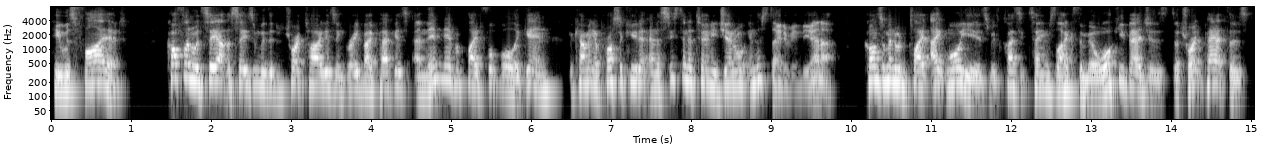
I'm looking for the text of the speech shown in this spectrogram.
He was fired. Coughlin would see out the season with the Detroit Tigers and Green Bay Packers and then never played football again, becoming a prosecutor and assistant attorney general in the state of Indiana. Conzelman would play eight more years with classic teams like the Milwaukee Badgers, Detroit Panthers,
